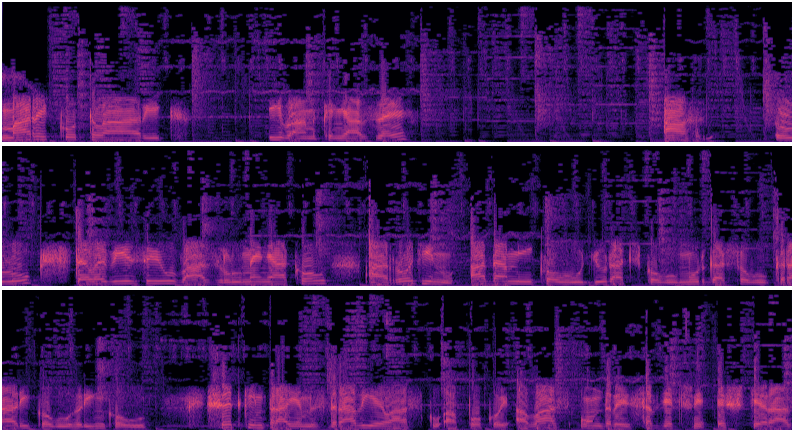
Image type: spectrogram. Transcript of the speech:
Marek Kotlárik, Ivan Kňaze a Lux televíziu vás Lumeňákov a rodinu Adamíkovú, Ďuračkovú, Murgašovú, Králikovú, Hlinkovú. Všetkým prajem zdravie, lásku a pokoj a vás, Ondrej, srdečne ešte raz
